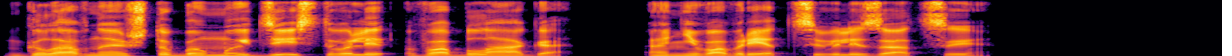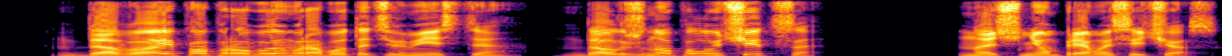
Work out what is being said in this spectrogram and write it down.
Главное, чтобы мы действовали во благо, а не во вред цивилизации. Давай попробуем работать вместе. Должно получиться. Начнем прямо сейчас.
